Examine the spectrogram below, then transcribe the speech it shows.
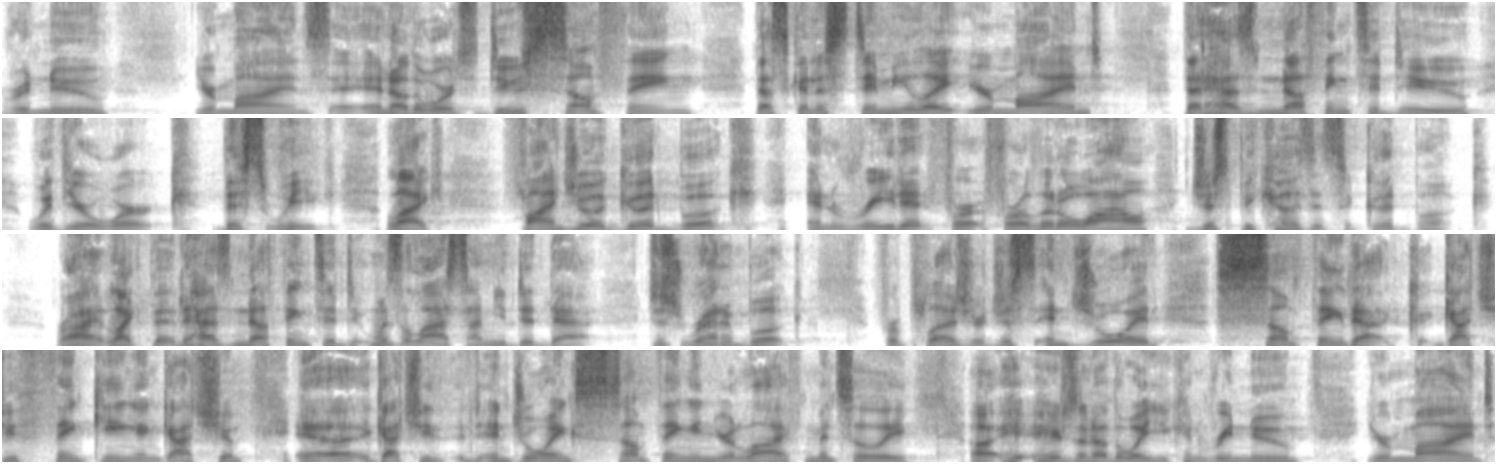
Renew your minds. In other words, do something that's going to stimulate your mind that has nothing to do with your work this week. Like, find you a good book and read it for, for a little while just because it's a good book, right? Like, that has nothing to do. When's the last time you did that? Just read a book for pleasure. Just enjoyed something that got you thinking and got you, uh, got you enjoying something in your life mentally. Uh, here's another way you can renew your mind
